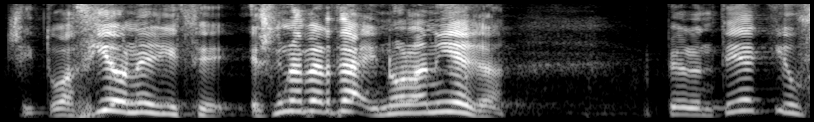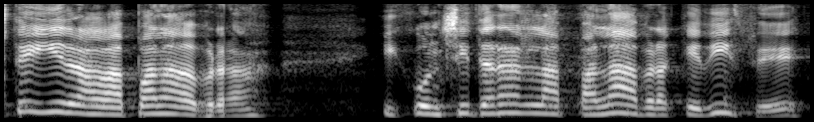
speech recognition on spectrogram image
situaciones y dice, es una verdad y no la niega. Pero entiende que usted ir a la palabra y considerar la palabra que dice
